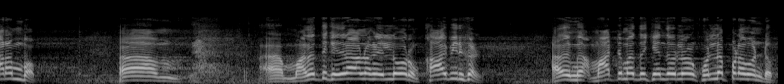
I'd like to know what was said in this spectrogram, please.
ஆரம்பம். மதத்துக்கு எதிரானவர்கள் எல்லோரும் காவிர்கள் அது மாற்று மதத்தை சேர்ந்தவர்கள் கொல்லப்பட வேண்டும்.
